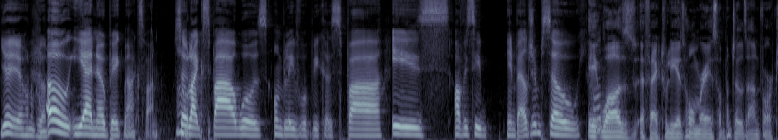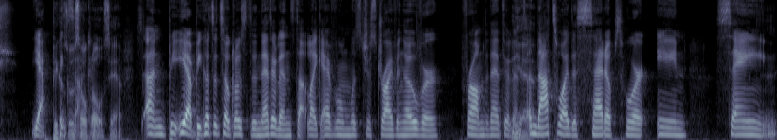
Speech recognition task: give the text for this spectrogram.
Yeah, yeah, 100%. Oh yeah, no, big Max fan. So oh. like Spa was unbelievable because Spa is obviously in Belgium. So It was effectively his home race up until Zandvoort yeah, because it was so close. Yeah, and be, yeah, because it's so close to the Netherlands that like everyone was just driving over from the Netherlands, Yeah. and that's why the setups were insane.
